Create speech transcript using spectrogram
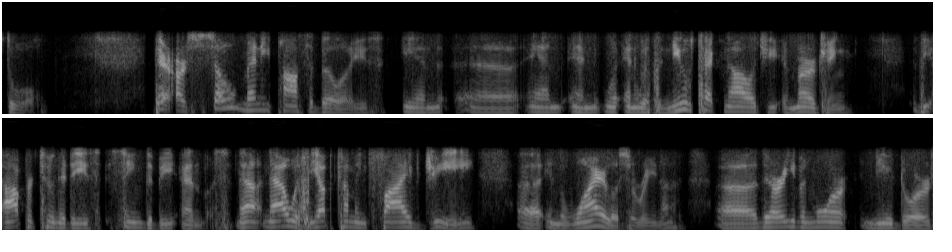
stool. There are so many possibilities in uh, and and and with the new technology emerging, the opportunities seem to be endless. Now, now with the upcoming 5G uh, in the wireless arena, uh, there are even more new doors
